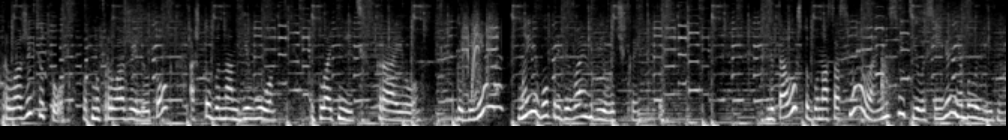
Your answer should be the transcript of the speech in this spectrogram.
проложить уток. Вот мы проложили уток, а чтобы нам его уплотнить к краю гобелена, мы его прибиваем вилочкой. Для того, чтобы у нас основа не светилась, и ее не было видно.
